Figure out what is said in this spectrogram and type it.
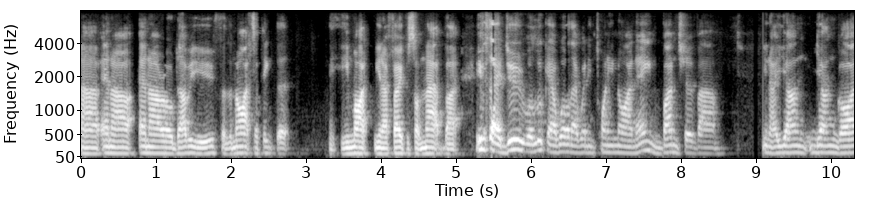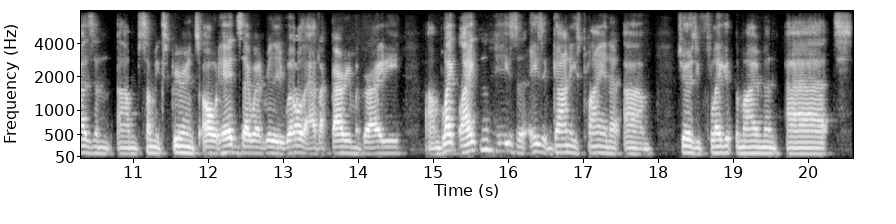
uh, NR, NRLW for the Knights. I think that he might you know focus on that. But if they do, well, look how well they went in 2019. A Bunch of um, you know young young guys and um, some experienced old heads. They went really well. They had like Barry McGrady. Um, Blake Layton, he's a he's a gun. He's playing at um, Jersey Flegg at the moment at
